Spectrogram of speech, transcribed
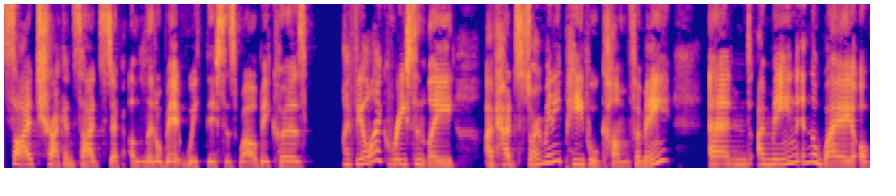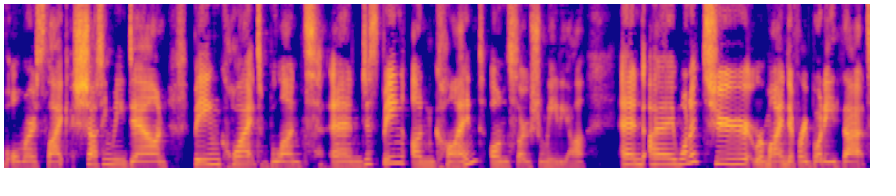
sidetrack and sidestep a little bit with this as well because I feel like recently I've had so many people come for me. And I mean, in the way of almost like shutting me down, being quite blunt, and just being unkind on social media. And I wanted to remind everybody that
